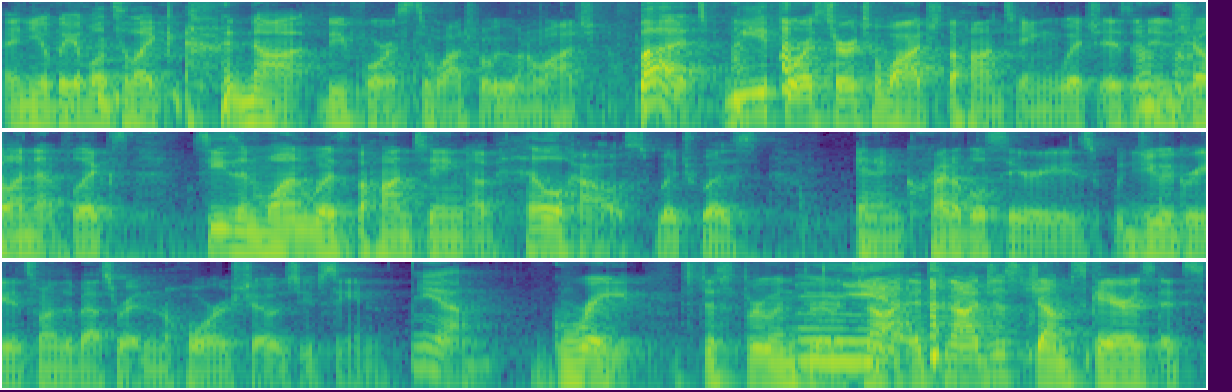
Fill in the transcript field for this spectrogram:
And you'll be able to like not be forced to watch what we want to watch. But we forced her to watch The Haunting, which is a new show on Netflix. Season one was The Haunting of Hill House, which was an incredible series. Would you agree it's one of the best written horror shows you've seen? Yeah. Great. It's just through and through. It's Yeah. not it's not just jump scares, it's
